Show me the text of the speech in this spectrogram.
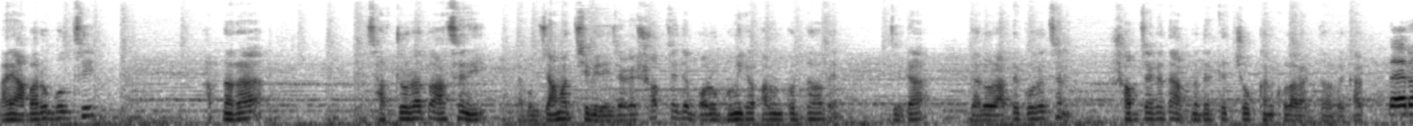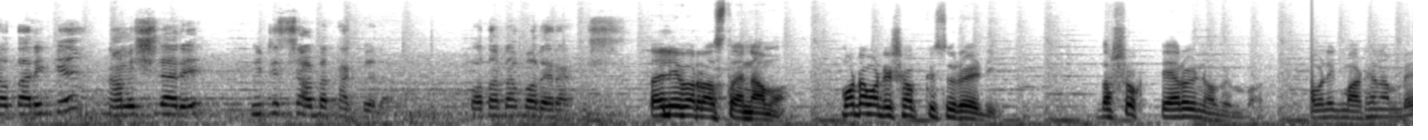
ভাই আবারও বলছি আপনারা ছাত্ররা তো আছেনই এবং জামাত শিবির এই জায়গায় সবচেয়ে বড় ভূমিকা পালন করতে হবে যেটা গেল রাতে করেছেন সব জায়গাতে আপনাদেরকে চোখ কান খোলা রাখতে হবে। তেরো তারিখে নামিশনারে ব্রিটিশ সালটা থাকবে না। কথাটা বলে রাখিস। তাইলে এবার রাস্তায় নামো। মোটামুটি সব কিছু রেডি দর্শক তেরোই নভেম্বর। অনেক মাঠে নামবে।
